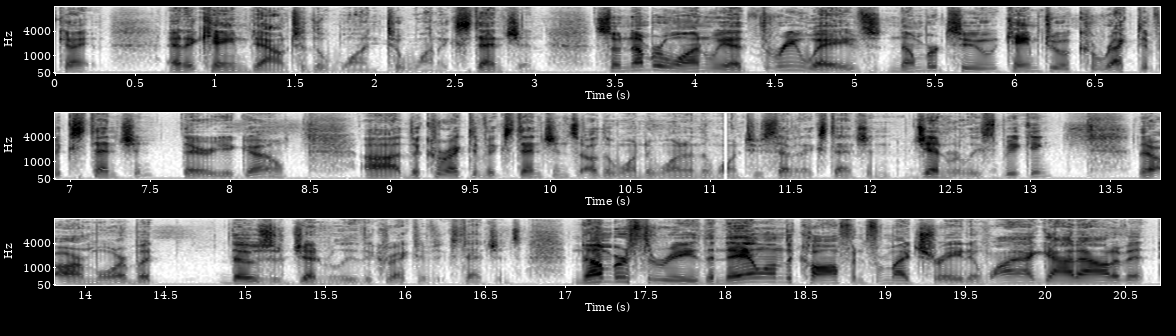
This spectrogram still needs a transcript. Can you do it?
Okay, and it came down to the one to one extension. So number one, we had three waves. Number two, it came to a corrective extension. There you go. Uh, the corrective extensions are the one to one and the one to seven extension. Generally speaking, there are more, but those are generally the corrective extensions. Number three, the nail on the coffin for my trade and why I got out of it,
